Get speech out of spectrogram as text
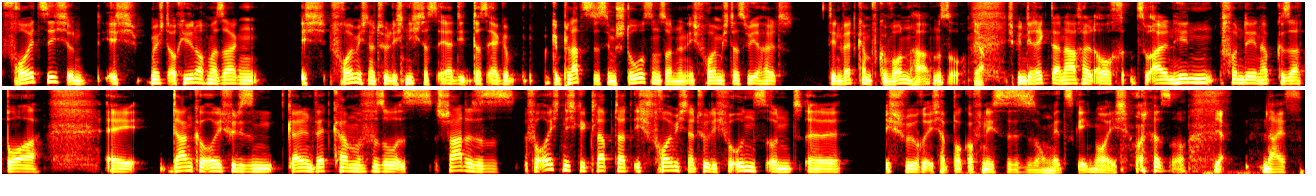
freut sich und ich möchte auch hier nochmal sagen, ich freue mich natürlich nicht, dass er, die, dass er ge, geplatzt ist im Stoßen, sondern ich freue mich, dass wir halt den Wettkampf gewonnen haben. So, ja. ich bin direkt danach halt auch zu allen hin von denen, habe gesagt, boah, ey, danke euch für diesen geilen Wettkampf. So, es ist schade, dass es für euch nicht geklappt hat. Ich freue mich natürlich für uns und äh, ich schwöre, ich habe Bock auf nächste Saison jetzt gegen euch oder so. Ja, nice.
